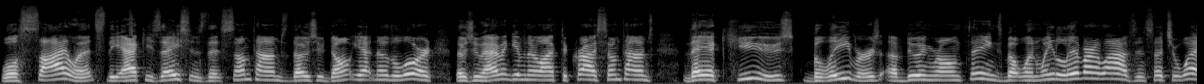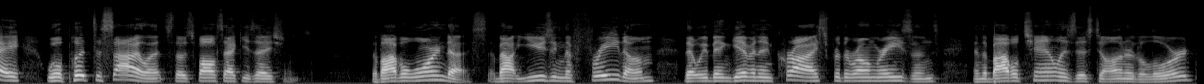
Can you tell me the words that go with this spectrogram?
will silence the accusations that sometimes those who don't yet know the Lord, those who haven't given their life to Christ, sometimes they accuse believers of doing wrong things. But when we live our lives in such a way, we'll put to silence those false accusations. The Bible warned us about using the freedom that we've been given in Christ for the wrong reasons. And the Bible challenged us to honor the Lord,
